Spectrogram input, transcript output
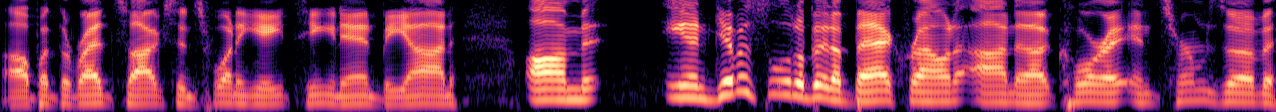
uh, with the Red Sox in 2018 and beyond. Um, Ian, give us a little bit of background on uh, Cora in terms of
